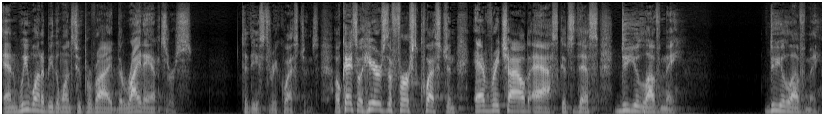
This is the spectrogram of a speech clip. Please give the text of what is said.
and we want to be the ones who provide the right answers to these three questions. Okay, so here's the first question every child asks it's this Do you love me? Do you love me?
